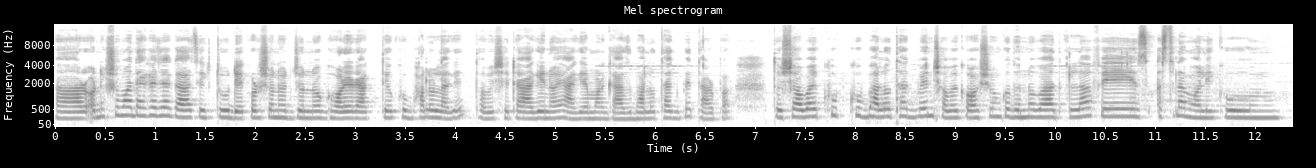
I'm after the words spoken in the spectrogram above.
আর অনেক সময় দেখা যায় গাছ একটু ডেকোরেশনের জন্য ঘরে রাখতেও খুব ভালো লাগে, তবে সেটা আগে নয়, আগে আমার গাছ ভালো থাকবে, তারপর। তো সবাই খুব খুব ভালো থাকবেন। সবাইকে অসংখ্য ধন্যবাদ। আল্লাহ হাফেজ। আসসালামু আলাইকুম।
